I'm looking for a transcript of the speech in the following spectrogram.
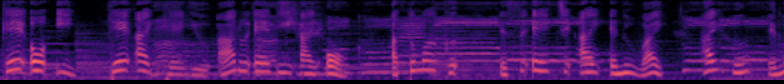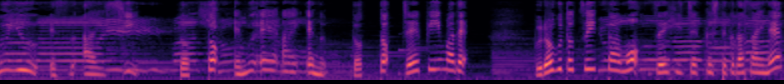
k-o-e-k-i-k-u-r-a-d-i-o、アットマーク、shiny-music.main.jp まで、ブログとツイッターもぜひチェックしてくださいね。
